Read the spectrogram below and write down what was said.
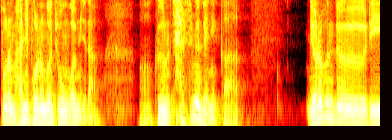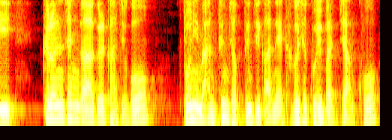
돈을 많이 버는 건 좋은 겁니다. 어, 그 돈을 잘 쓰면 되니까. 여러분들이 그런 생각을 가지고 돈이 많든 적든지 간에 그것에 구애받지 않고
